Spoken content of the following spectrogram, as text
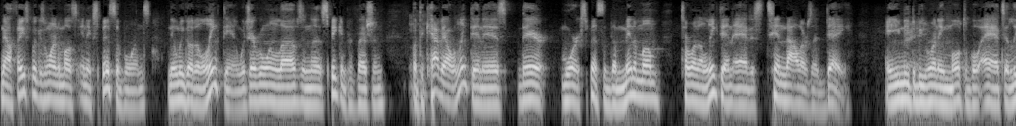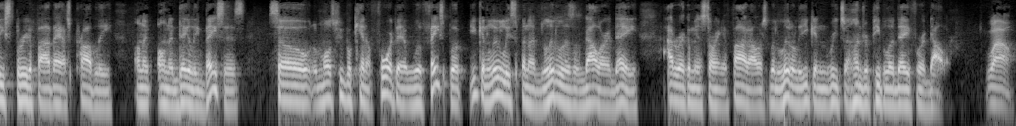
Now, Facebook is one of the most inexpensive ones. And then we go to LinkedIn, which everyone loves in the speaking profession. But the caveat with LinkedIn is they're more expensive. The minimum to run a LinkedIn ad is $10 a day and you need right. to be running multiple ads, at least three to five ads probably on a on a daily basis. So most people can't afford that. With Facebook, you can literally spend as little as a dollar a day. I'd recommend starting at five dollars, but literally you can reach a hundred people a day for a dollar. Wow.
